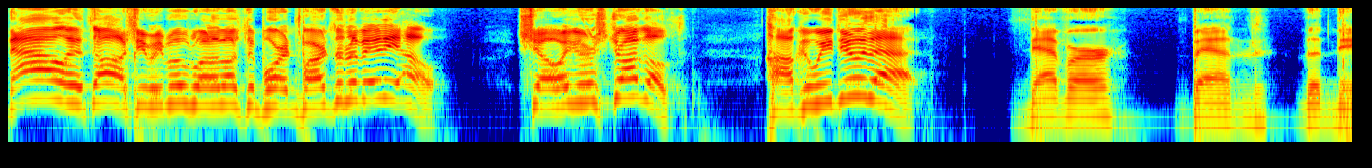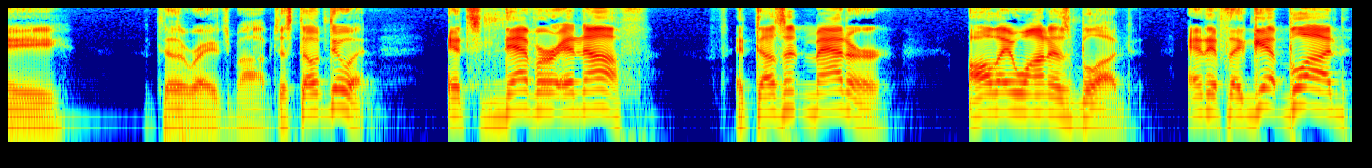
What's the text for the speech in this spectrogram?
Now it's all. She removed one of the most important parts of the video, showing her struggles. How can we do that? Never bend the knee to the rage mob. Just don't do it. It's never enough. It doesn't matter. All they want is blood. And if they get blood,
